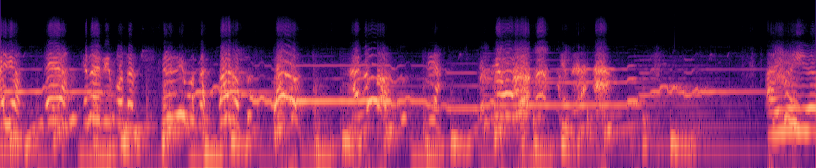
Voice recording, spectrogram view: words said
అయ్యో అయ్యో కింద దిగిపోతాను కింద దిగిపోతాను. అయ్యో.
